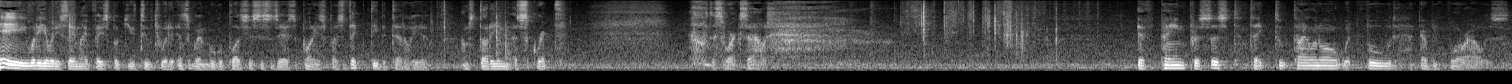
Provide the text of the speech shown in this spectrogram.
Hey, what do you hear? What do you say? My Facebook, YouTube, Twitter, Instagram, Google Plus. Your sister's ass, Pony Express. Vic DiBitetto here. I'm studying a script. Hope this works out. If pain persists, take Tylenol with food every four hours.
